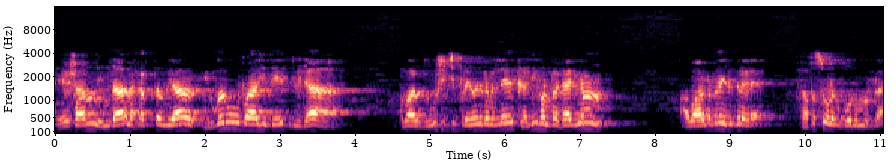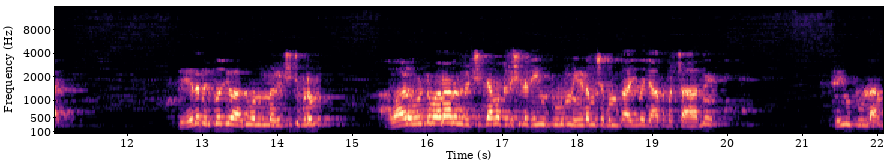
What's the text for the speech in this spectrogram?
தேஷாம் நிந்தா நகர்த்தவியா யுகரூபாகிதே த்விஜா அவளை தூஷிச்சு பிரயோஜனம் இல்லை களி பண்ற காரியம் அவளிடத்துல இருக்கிற தபஸ் உனக்கு போதும் என்றாள் வேதம் இருக்கோ இல்லையோ அது ஒன்னு ரட்சிச்சுவிடும் அவளை வேண்டுமானால் ரட்சிக்காம கடைசியில கை விட்டுவிடும் நீடம் சகுந்தா இவ ஜாத்தபட்சான்னு கை விட்டுவிடலாம்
